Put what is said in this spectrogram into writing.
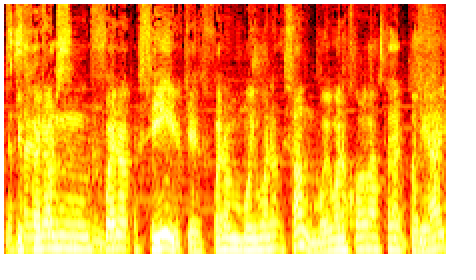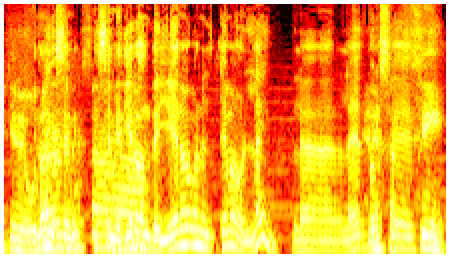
La que fueron. Mm. fueron, sí, que fueron muy buenos, son muy buenos juegos hasta la Sí. actualidad y que No, debutaron y, se, en y esa- se metieron de lleno con el tema online. La, la Xbox esa- es- sí,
